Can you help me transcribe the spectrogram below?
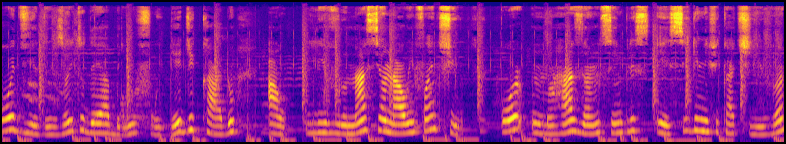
O dia 18 de abril foi dedicado ao Livro Nacional Infantil por uma razão simples e significativa.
